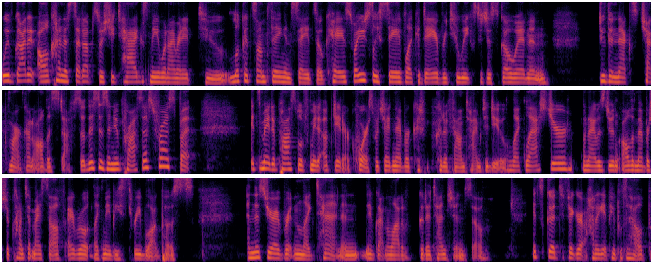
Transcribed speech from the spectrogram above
we've got it all kind of set up. So she tags me when I'm ready to look at something and say it's okay. So I usually save like a day every two weeks to just go in and do the next check mark on all this stuff. So this is a new process for us, but it's made it possible for me to update our course, which I never could, could have found time to do. Like last year, when I was doing all the membership content myself, I wrote like maybe three blog posts. And this year I've written like 10 and they've gotten a lot of good attention. So it's good to figure out how to get people to help.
